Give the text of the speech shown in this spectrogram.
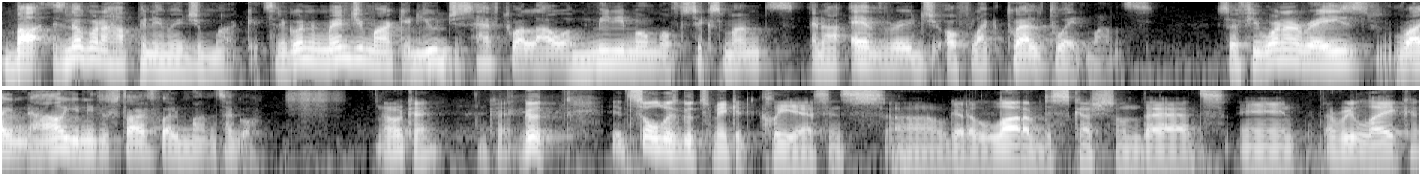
But it's not going to happen in emerging markets. In an emerging market, you just have to allow a minimum of six months and an average of like 12 to 8 months. So if you want to raise right now, you need to start 12 months ago. Okay. Okay. Good. It's always good to make it clear since uh, we got a lot of discussion on that, and I really like. Uh,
